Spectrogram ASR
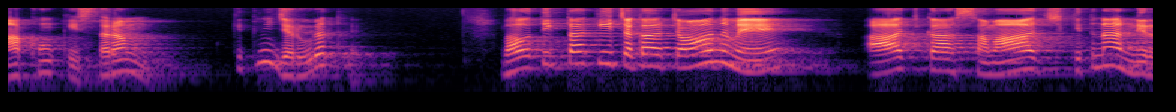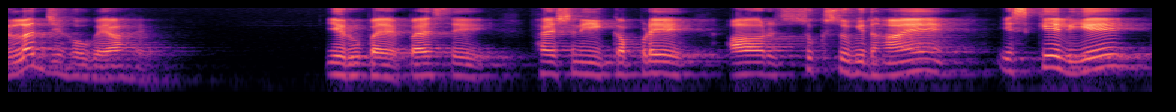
आँखों की शर्म कितनी ज़रूरत है? भौतिकता की चकाचौंध में आज का समाज कितना निर्लज हो गया है। ये रुपए, पैसे, फैशनी कपड़े और सुख सुविधाएँ इसके लिए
